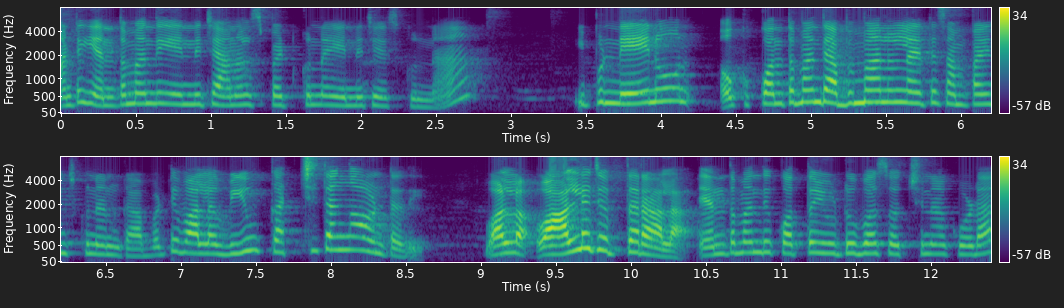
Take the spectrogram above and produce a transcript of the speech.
అంటే ఎంతమంది ఎన్ని ఛానల్స్ పెట్టుకున్నా ఎన్ని చేసుకున్నా ఇప్పుడు నేను ఒక కొంతమంది అభిమానులను అయితే సంపాదించుకున్నాను కాబట్టి వాళ్ళ వ్యూ ఖచ్చితంగా ఉంటుంది. వాళ్ళ వాళ్ళే చెప్తారు అలా. ఎంతమంది కొత్త యూట్యూబర్స్ వచ్చినా కూడా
